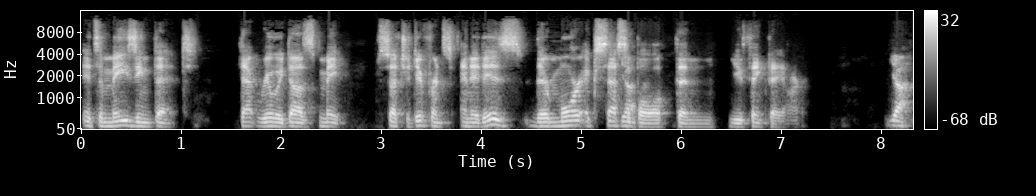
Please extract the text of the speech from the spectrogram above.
it's amazing that that really does make such a difference and it is they're more accessible than you think they are yeah.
